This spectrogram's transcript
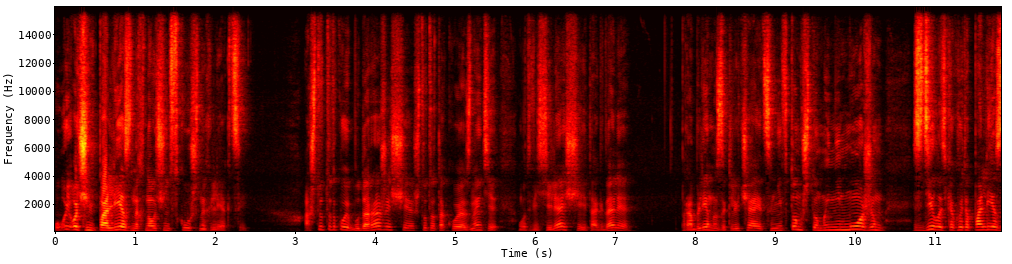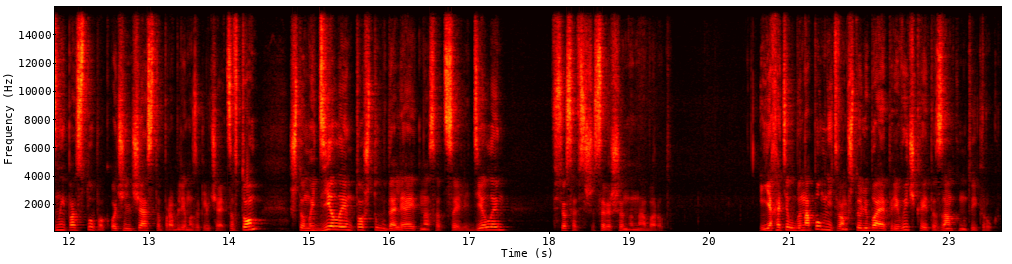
очень полезных, но очень скучных лекций. А что-то такое будоражащее, что-то такое, знаете, вот веселящее и так далее. Проблема заключается не в том, что мы не можем сделать какой-то полезный поступок. Очень часто проблема заключается в том, что мы делаем то, что удаляет нас от цели. Делаем все совершенно наоборот. И я хотел бы напомнить вам, что любая привычка – это замкнутый круг.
